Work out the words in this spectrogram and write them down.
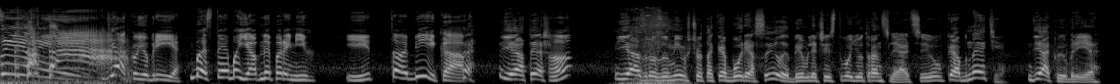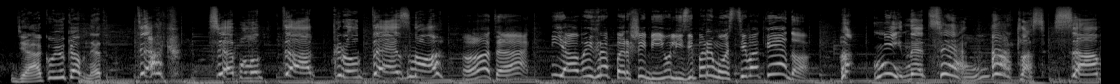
сили! Дякую, Бріє! Без тебе я б не переміг. І тобі, Кап. Я теж. А? Я зрозумів, що таке буря сили, дивлячись твою трансляцію в кабнеті. Дякую, Брія. Дякую, кабнет. Так, це було так крутезно! О, так. Я виграв перший бій у лізі переможців Акедо. Ха, ні, не це! Атлас! Сам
